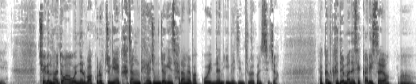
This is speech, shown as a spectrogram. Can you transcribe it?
예. 최근 활동하고 있는 락그룹 중에 가장 대중적인 사랑을 받고 있는 이매진 드래곤스죠. 약간 그들만의 색깔이 있어요. 어.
